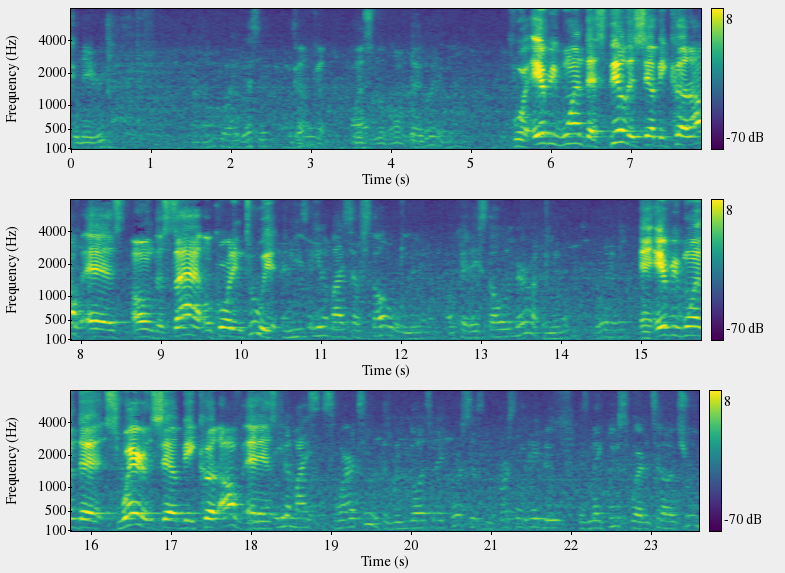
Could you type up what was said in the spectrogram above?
Can you read? Uh-huh. Go That's it. Good, good. Well, it's a little longer. Yeah, go ahead. For everyone that stealeth shall be cut off as on the side according to it, And these Edomites have stolen, man. Okay, they stole America, man. Go ahead. and everyone that sweareth shall be cut off as Edomites swear too, because when you go into their court system, the first thing they do is make you swear to tell the truth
